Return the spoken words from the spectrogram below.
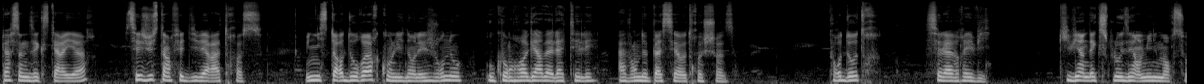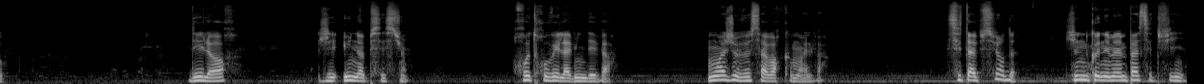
personnes extérieures, c'est juste un fait divers atroce, une histoire d'horreur qu'on lit dans les journaux ou qu'on regarde à la télé avant de passer à autre chose. Pour d'autres, c'est la vraie vie, qui vient d'exploser en mille morceaux. Dès lors, j'ai une obsession. Retrouver l'amie d'Eva. Moi, je veux savoir comment elle va. C'est absurde. Je ne connais même pas cette fille.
